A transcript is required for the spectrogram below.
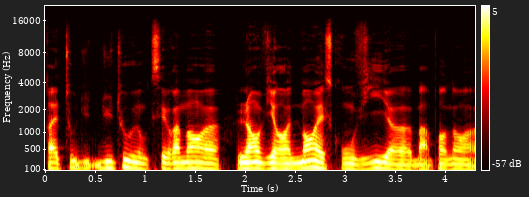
pas tout du, tout. Donc c'est vraiment euh, l'environnement et ce qu'on vit euh, ben, pendant,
